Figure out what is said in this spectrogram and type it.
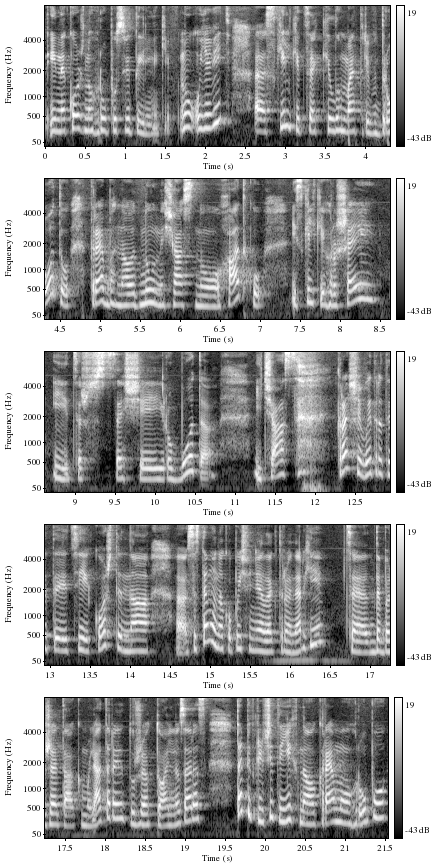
І не кожну групу світильників. Ну, уявіть, е, скільки це кілометрів дроту треба на одну нещасну хатку, і скільки грошей, і це ж все ще й робота, і час. Краще витратити ці кошти на е, систему накопичення електроенергії, це ДБЖ та акумулятори, дуже актуально зараз, та підключити їх на окрему групу,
